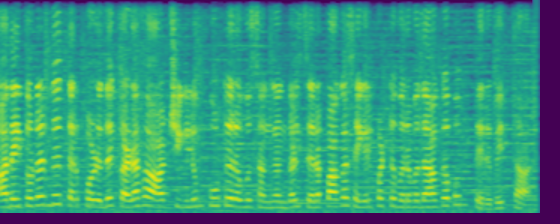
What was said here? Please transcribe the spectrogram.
அதைத் தொடர்ந்து தற்பொழுது கழக ஆட்சியிலும் கூட்டுறவு சங்கங்கள் சிறப்பாக செயல்பட்டு வருவதாகவும் தெரிவித்தார்.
